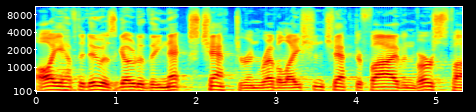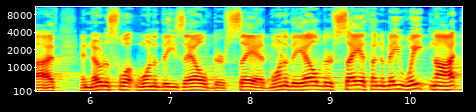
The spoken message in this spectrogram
all you have to do is go to the next chapter in Revelation, chapter 5 and verse 5, and notice what one of these elders said. One of the elders saith unto me, Weep not,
